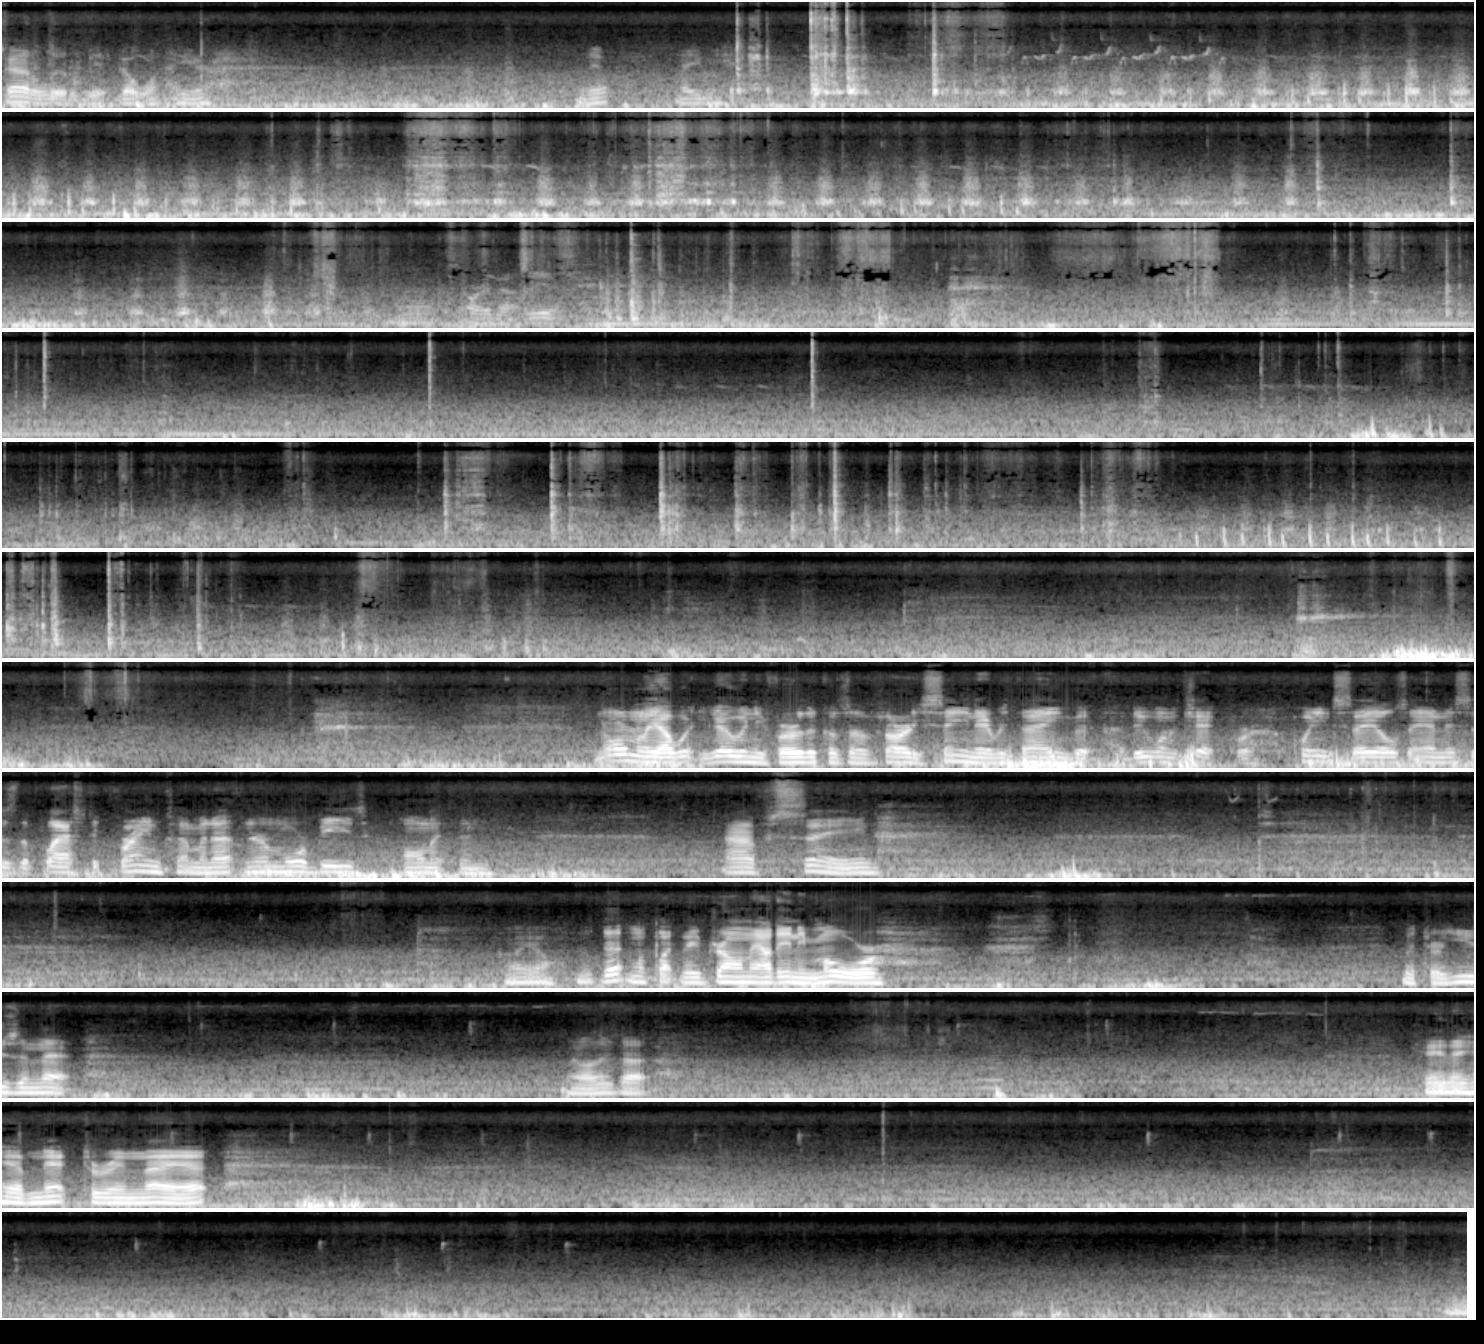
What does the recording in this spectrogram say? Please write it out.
got a little bit going here. Yep, maybe. Uh, sorry about this. Normally I wouldn't go any further because I've already seen everything, but I do want to check for queen cells and this is the plastic frame coming up and there are more bees on it than I've seen. Well, it doesn't look like they've drawn out any more. But they're using that. Well, they got Okay, they have nectar in that.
